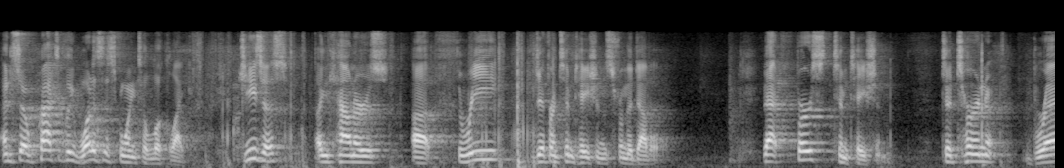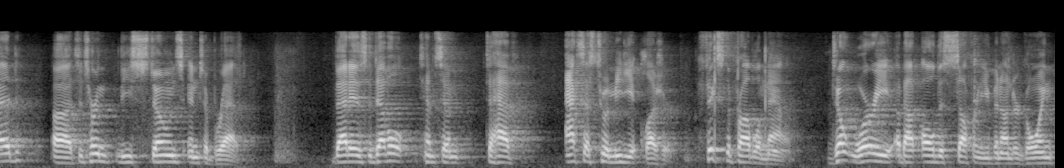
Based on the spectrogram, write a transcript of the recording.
And so, practically, what is this going to look like? Jesus encounters uh, three different temptations from the devil. That first temptation, to turn bread, uh, to turn these stones into bread. That is, the devil tempts him to have access to immediate pleasure. Fix the problem now. Don't worry about all this suffering you've been undergoing.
